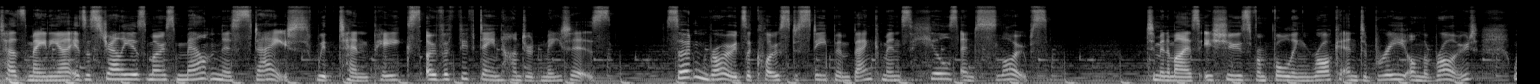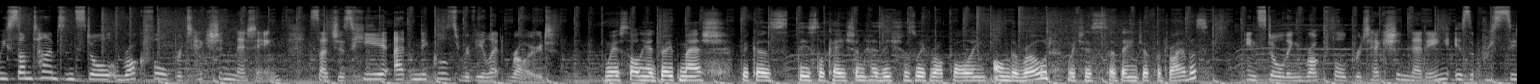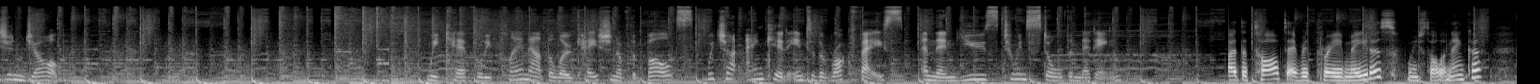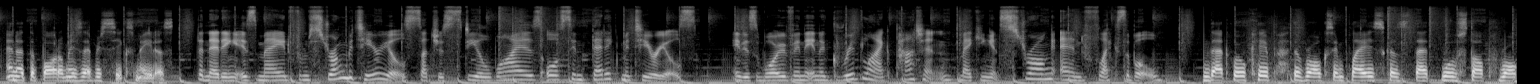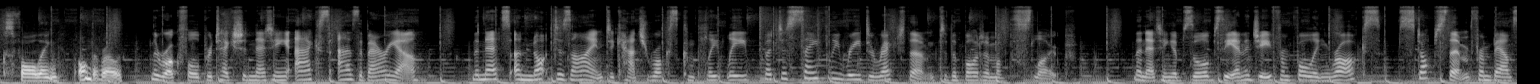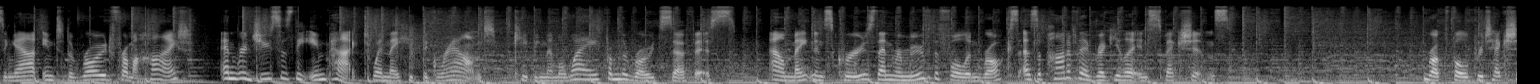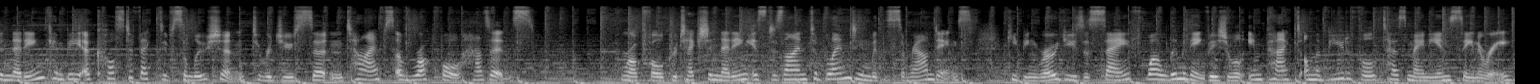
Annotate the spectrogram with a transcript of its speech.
Tasmania is Australia's most mountainous state, with 10 peaks over 1500 metres. Certain roads are close to steep embankments, hills, and slopes. To minimise issues from falling rock and debris on the road, we sometimes install rockfall protection netting, such as here at Nichols Rivulet Road. We're installing a drape mesh because this location has issues with rock falling on the road, which is a danger for drivers. Installing rockfall protection netting is a precision job. We carefully plan out the location of the bolts, which are anchored into the rock face, and then used to install the netting. At the top, every three metres, we install an anchor, and at the bottom is every six metres. The netting is made from strong materials such as steel wires or synthetic materials. It is woven in a grid-like pattern, making it strong and flexible. That will keep the rocks in place because that will stop rocks falling on the road. The rockfall protection netting acts as a barrier. The nets are not designed to catch rocks completely, but to safely redirect them to the bottom of the slope. The netting absorbs the energy from falling rocks, stops them from bouncing out into the road from a height, and reduces the impact when they hit the ground, keeping them away from the road surface. Our maintenance crews then remove the fallen rocks as a part of their regular inspections. Rockfall protection netting can be a cost effective solution to reduce certain types of rockfall hazards. Rockfall protection netting is designed to blend in with the surroundings, keeping road users safe while limiting visual impact on the beautiful Tasmanian scenery.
